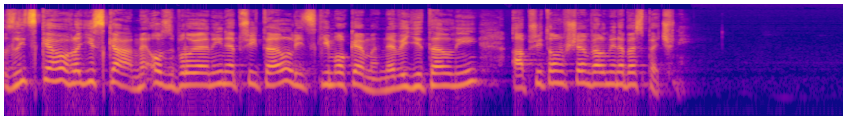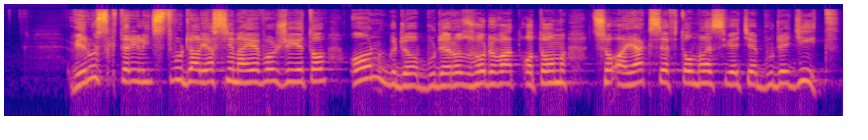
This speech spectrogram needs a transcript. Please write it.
z lidského hlediska neozbrojený nepřítel, lidským okem neviditelný a přitom všem velmi nebezpečný. Virus, který lidstvu dal jasně najevo, že je to on, kdo bude rozhodovat o tom, co a jak se v tomhle světě bude dít.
